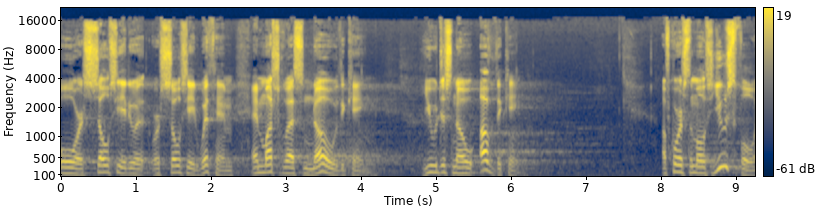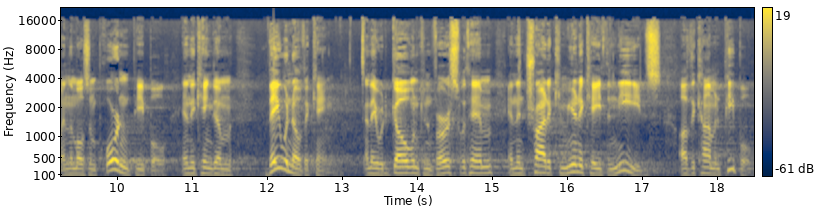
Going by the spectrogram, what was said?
or associate with, or associate with him, and much less know the king. You would just know of the king. Of course, the most useful and the most important people in the kingdom, they would know the king, and they would go and converse with him and then try to communicate the needs of the common people.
